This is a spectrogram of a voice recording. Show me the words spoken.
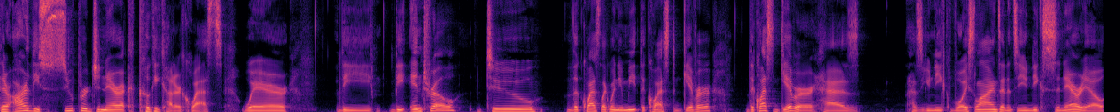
there are these super generic cookie cutter quests where the the intro to the quest like when you meet the quest giver the quest giver has has unique voice lines and it's a unique scenario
